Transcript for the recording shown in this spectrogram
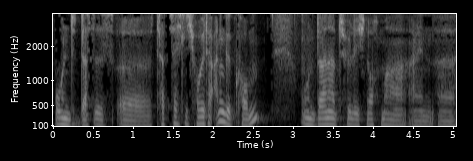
Und das ist äh, tatsächlich heute angekommen. Und da natürlich nochmal ein äh,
